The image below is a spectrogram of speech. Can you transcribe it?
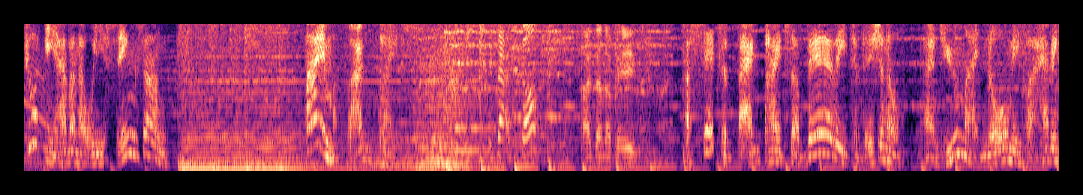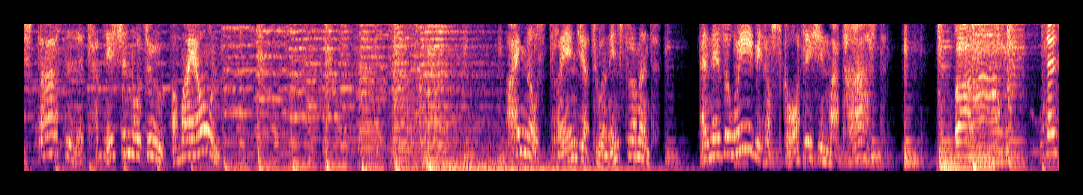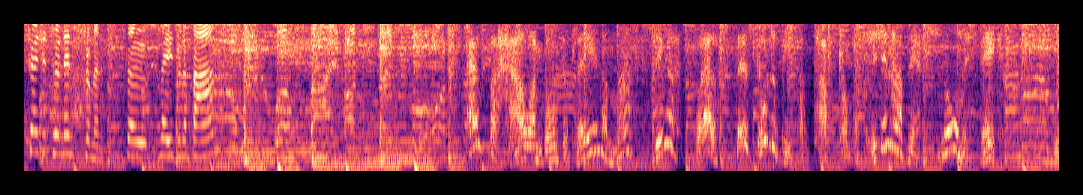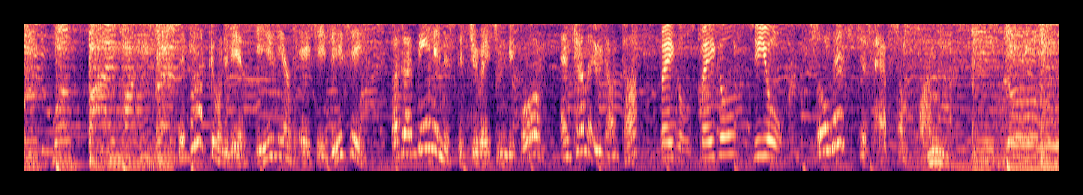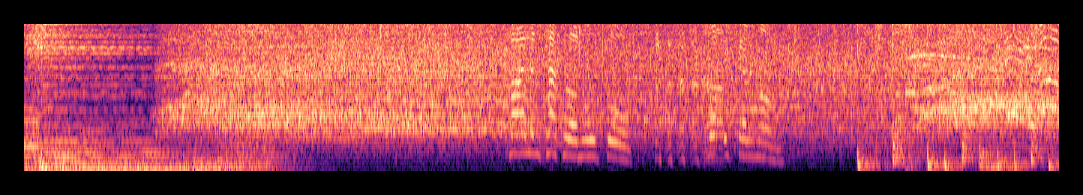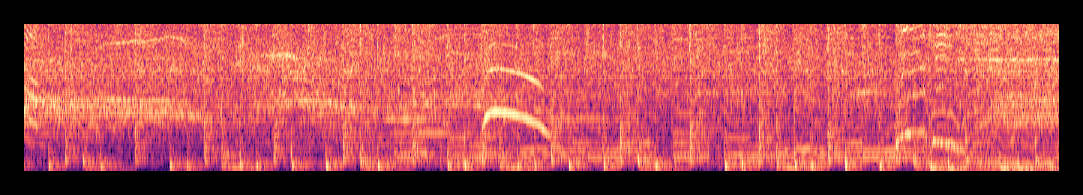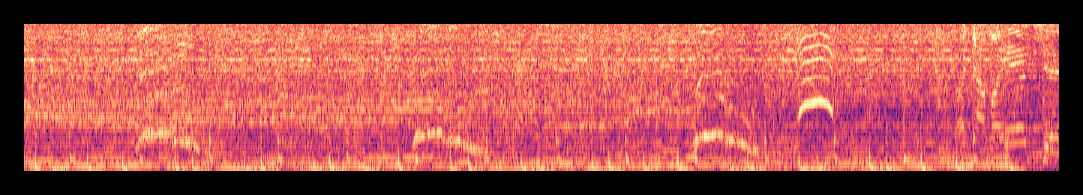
so you caught me having a wee sing-song. I'm bagpipes. Is that a Scot? I don't know if it is. A set of bagpipes are very traditional, and you might know me for having started a tradition or two of my own. I'm no stranger to an instrument, and there's a wee bit of Scottish in my past. No stranger to an instrument, so plays in a band? As for how I'm going to play in a Masked Singer, well, there's going to be some tough competition out there, no mistake. It's not going to be as easy as ACDC, but I've been in this situation before and come out on top. Bagels, bagels, New York. So let's just have some fun. On all fours. what is going on? got my head checked.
